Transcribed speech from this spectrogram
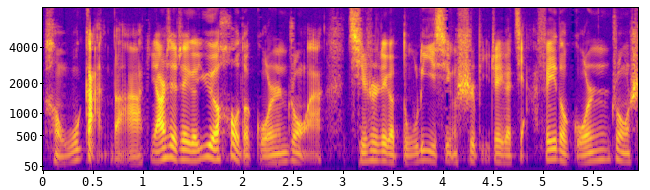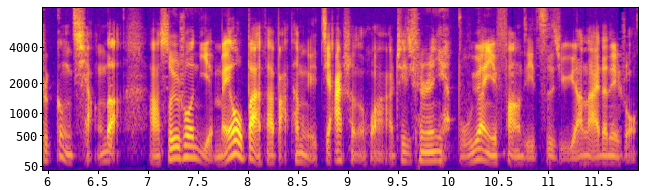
很无感的啊，而且这个越后的国人众啊，其实这个独立性是比这个甲斐的国人众是更强的啊，所以说也没有办法把他们给家臣化。这群人也不愿意放弃自己原来的那种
